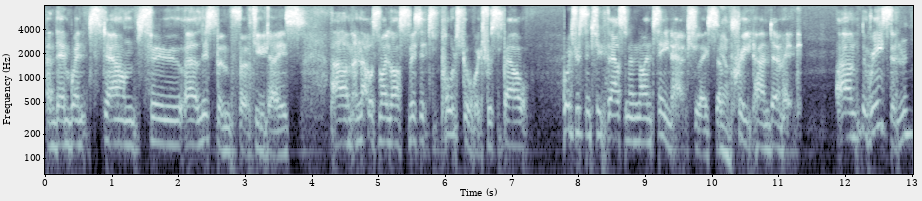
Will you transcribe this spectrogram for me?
and then went down to uh, Lisbon for a few days. Um, and that was my last visit to Portugal, which was about, which was in 2019 actually, so Yeah. pre-pandemic. Um, the reason,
